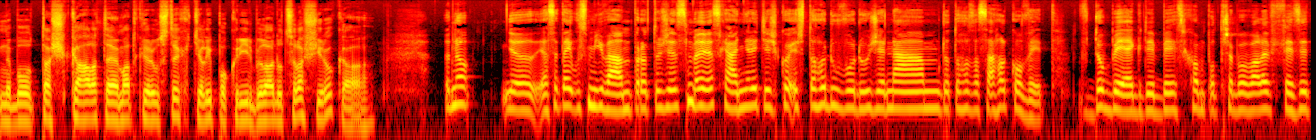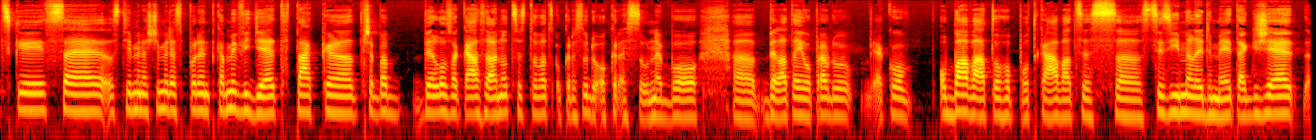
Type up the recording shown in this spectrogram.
nebo ta škála témat, kterou jste chtěli pokrýt, byla docela široká. No, já se tady usmívám, protože jsme je schánili těžko i z toho důvodu, že nám do toho zasáhl covid. V době, kdy bychom potřebovali fyzicky se s těmi našimi respondentkami vidět, tak eh, třeba bylo zakázáno cestovat z okresu do okresu, nebo eh, byla tady opravdu jako obava toho potkávat se s, s cizími lidmi, takže eh,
